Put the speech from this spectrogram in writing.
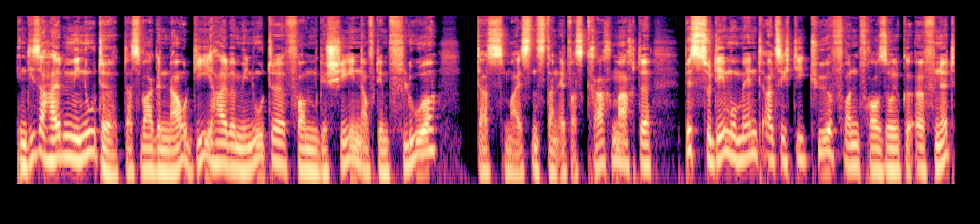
In dieser halben Minute, das war genau die halbe Minute vom Geschehen auf dem Flur, das meistens dann etwas Krach machte, bis zu dem Moment, als ich die Tür von Frau Sulke öffnet,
